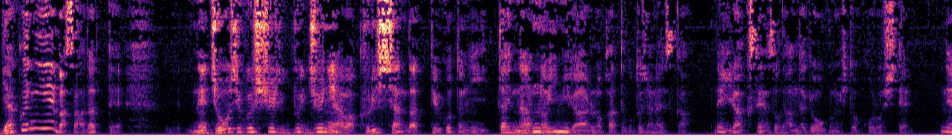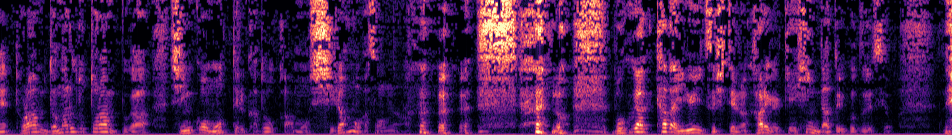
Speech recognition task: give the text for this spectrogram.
逆に言えばさ、だって、ね、ジョージ・ブッシュ・ジュニアはクリスチャンだっていうことに一体何の意味があるのかってことじゃないですか。ね、イラク戦争であんだけ多くの人を殺して。ね、トランプ、ドナルド・トランプが信仰を持ってるかどうかもう知らんわ、そんな。あの、僕がただ唯一してるのは彼が下品だということですよ。ね、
